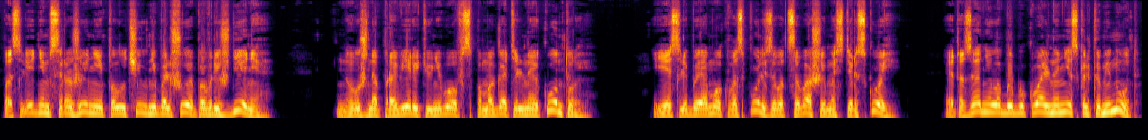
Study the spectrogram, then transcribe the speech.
в последнем сражении получил небольшое повреждение. Нужно проверить у него вспомогательные контуры. Если бы я мог воспользоваться вашей мастерской, это заняло бы буквально несколько минут,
